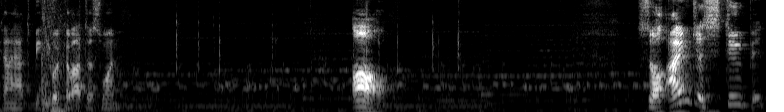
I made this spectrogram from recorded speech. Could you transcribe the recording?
Kinda have to be quick about this one. Oh. So I'm just stupid.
